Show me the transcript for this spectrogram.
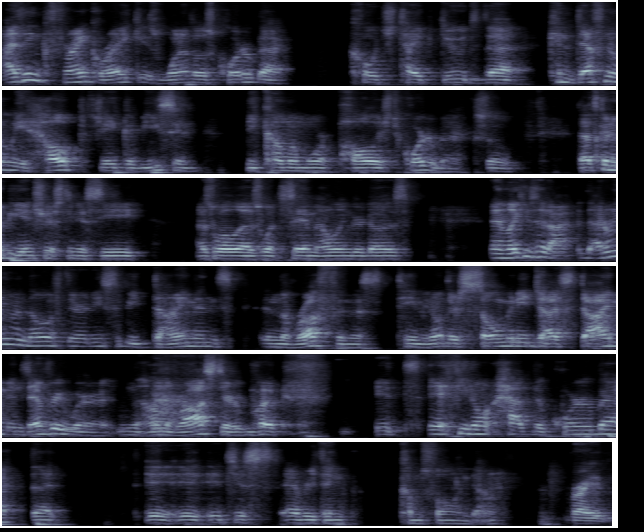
I think Frank Reich is one of those quarterback coach type dudes that can definitely help Jacob Eason become a more polished quarterback. So that's going to be interesting to see, as well as what Sam Ehlinger does. And like you said, I, I don't even know if there needs to be diamonds in the rough in this team. You know, there's so many just diamonds everywhere on the roster, but it's if you don't have the quarterback, that it, it, it just everything comes falling down. Right.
